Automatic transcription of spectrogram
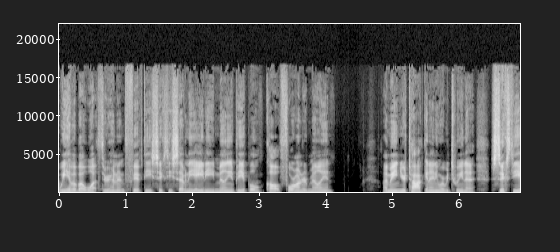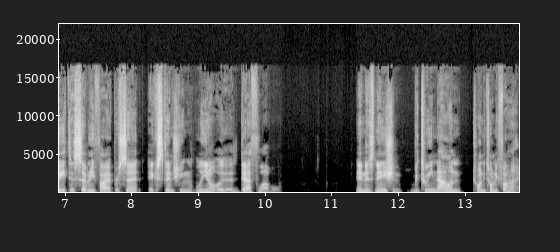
We have about what 350, 60, 70, 80 million people. Call it 400 million. I mean, you're talking anywhere between a 68 to 75 percent extinction, you know, death level in this nation between now and 2025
